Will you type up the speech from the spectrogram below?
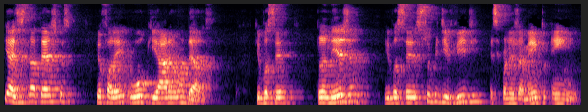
E as estratégicas, que eu falei, o OKR é uma delas, que você planeja e você subdivide esse planejamento em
